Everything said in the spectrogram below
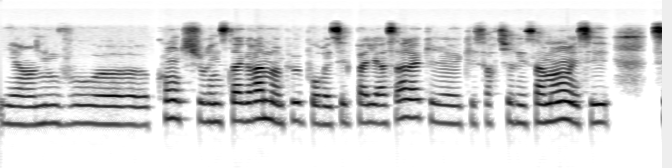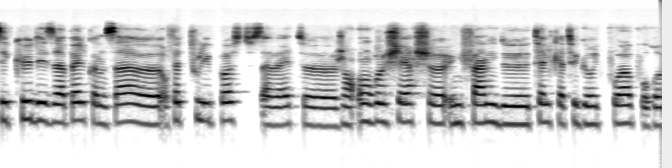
il y a un nouveau euh, compte sur Instagram un peu pour essayer de pallier à ça là, qui est, qui est sorti récemment et c'est que des appels comme ça. euh, en fait, tous les posts, ça va être euh, genre on recherche une femme de telle catégorie de poids pour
